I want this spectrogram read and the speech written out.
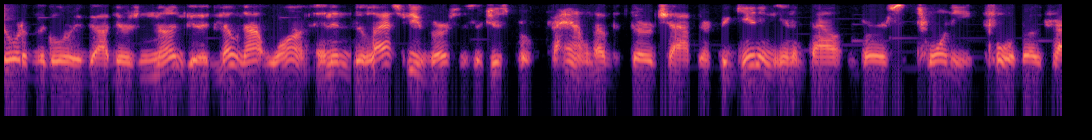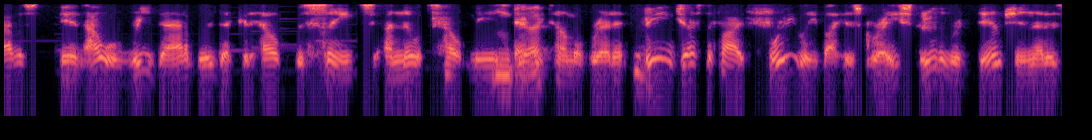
short of the glory of God. There's none good, no, not one. And then the last few verses are just profound of the third chapter, beginning in about verse 24, Brother Travis. And I will read that. I believe that could help the saints. I know it's helped me okay. every time I've read it. Being justified freely by his grace through the redemption that is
